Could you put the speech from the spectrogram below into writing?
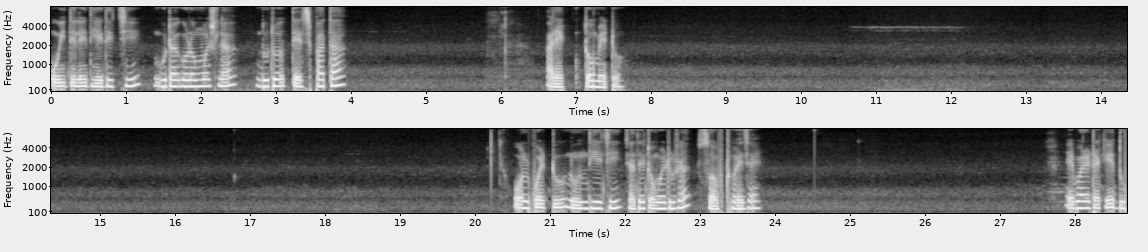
ওই তেলে দিয়ে দিচ্ছি গোটা গরম মশলা, দুটো তেজপাতা আর এক টমেটো। অল্প একটু নুন দিয়েছি যাতে টমেটোটা সফট হয়ে যায়। এবার এটাকে দু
